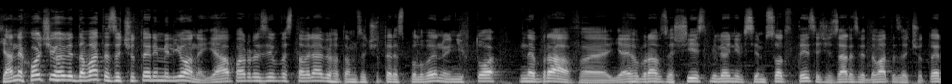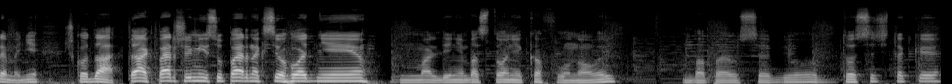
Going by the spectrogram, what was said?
я не хочу його віддавати за 4 мільйони. Я пару разів виставляв його там за 4,5, і ніхто не брав. Е, Я його брав за 6 мільйонів 700 тисяч і зараз віддавати за 4 мені шкода. Так, перший мій суперник сьогодні. Мальдіні Бастоні Кафу новий. Бапе у себе досить таки.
